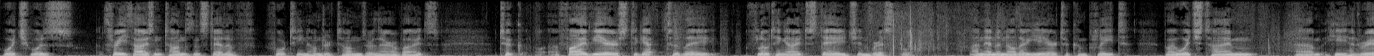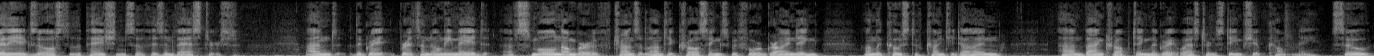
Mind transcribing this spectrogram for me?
which was 3,000 tons instead of 1,400 tons or thereabouts. Took uh, five years to get to the floating out stage in Bristol, and then another year to complete, by which time um, he had really exhausted the patience of his investors. And the Great Britain only made a small number of transatlantic crossings before grounding on the coast of County Down and bankrupting the Great Western Steamship Company. So,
